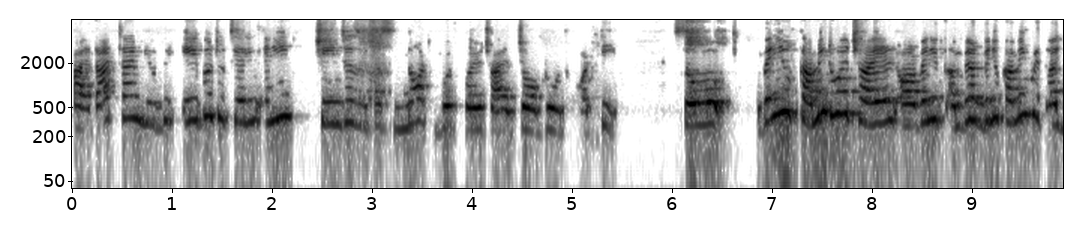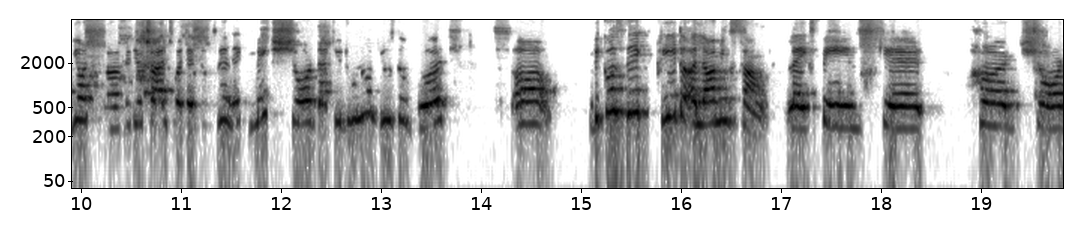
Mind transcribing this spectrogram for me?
By that time, you'll be able to tell you any changes which is not good for your child jaw growth or teeth. So when you're coming to a child or when you when you're coming with uh, your uh, with your child to a dental clinic, make sure that you do not use the word uh, because they create an alarming sound like pain, scared, hurt, short.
